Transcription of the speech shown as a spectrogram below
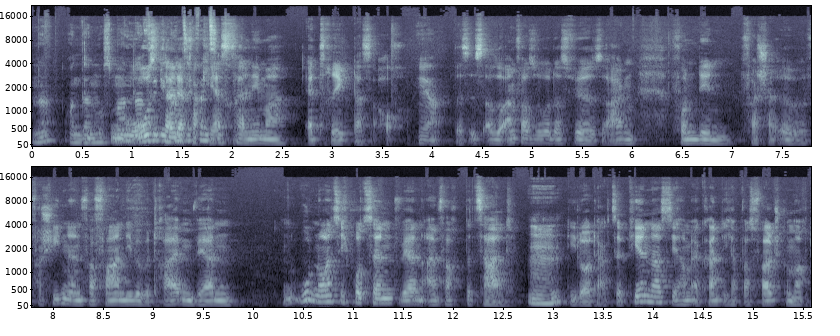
Ne? Und dann muss man. Ein Großteil der Verkehrsteilnehmer erträgt das auch. Ja. Das ist also einfach so, dass wir sagen, von den äh, verschiedenen Verfahren, die wir betreiben, werden gut 90 Prozent werden einfach bezahlt. Mhm. Die Leute akzeptieren das, sie haben erkannt, ich habe was falsch gemacht.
